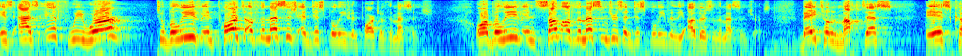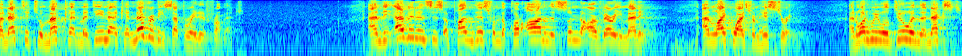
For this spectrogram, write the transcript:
is as if we were to believe in part of the message and disbelieve in part of the message. Or believe in some of the messengers and disbelieve in the others of the messengers. Baytul Maqdis is connected to Mecca and Medina and can never be separated from it. And the evidences upon this from the Quran and the Sunnah are very many, and likewise from history. And what we will do in the next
